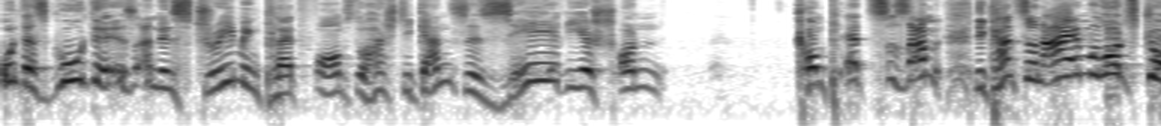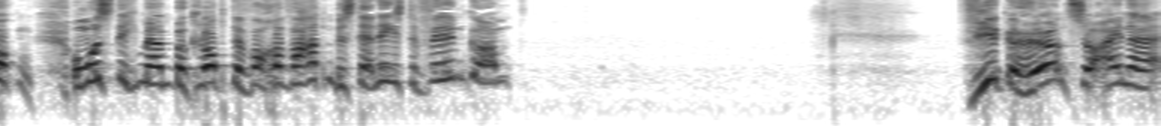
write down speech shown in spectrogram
Und das Gute ist an den Streaming-Plattforms, du hast die ganze Serie schon komplett zusammen. Die kannst du in einem Rutsch gucken und musst nicht mehr eine bekloppte Woche warten, bis der nächste Film kommt. Wir gehören zu einer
